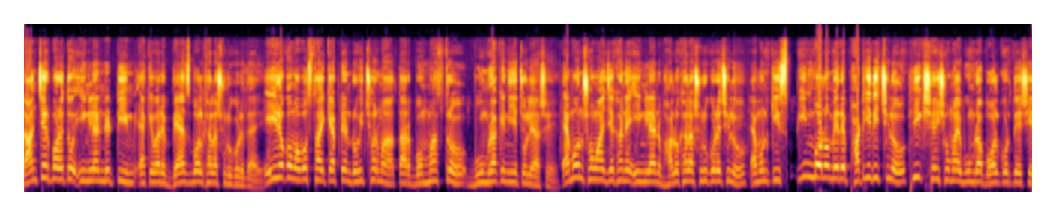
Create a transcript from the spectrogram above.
লাঞ্চের পরে তো ইংল্যান্ডের টিম একেবারে ব্যাস বল খেলা শুরু করে দেয়। এই রকম অবস্থায় ক্যাপ্টেন রোহিত শর্মা তার ব্রহ্মাস্ত্র বুমরাকে নিয়ে চলে আসে। এমন সময় যেখানে ইংল্যান্ড ভালো খেলা শুরু করেছিল, এমনকি স্পিন বলও মেরে ফাটিয়ে দিচ্ছিল, ঠিক সেই সময় বুমরা বল করতে এসে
